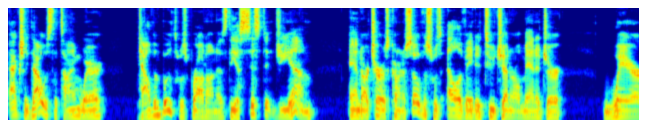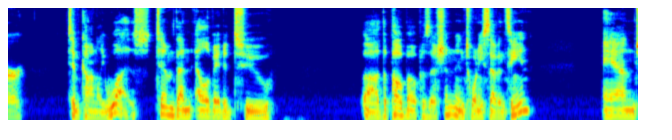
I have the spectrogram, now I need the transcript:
Actually, that was the time where Calvin Booth was brought on as the assistant GM, and Arturas Karnisovas was elevated to general manager where Tim Connelly was. Tim then elevated to uh, the Pobo position in 2017, and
